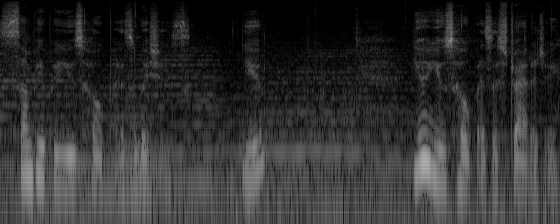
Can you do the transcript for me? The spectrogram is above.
Some people use hope as wishes. You? You use hope as a strategy.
